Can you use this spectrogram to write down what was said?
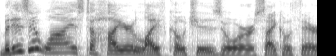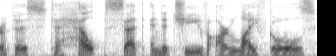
But is it wise to hire life coaches or psychotherapists to help set and achieve our life goals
